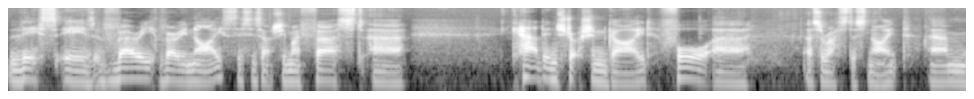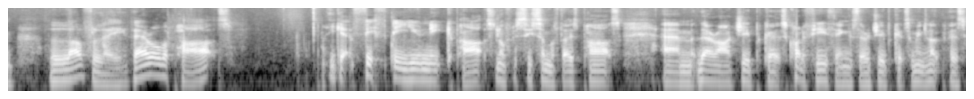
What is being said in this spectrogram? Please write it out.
this is very, very nice. This is actually my first uh, CAD instruction guide for uh, a Cerastus Knight. Um, lovely. They're all the parts. You get 50 unique parts, and obviously some of those parts, um, there are duplicates, quite a few things there are duplicates. I mean, look, there's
